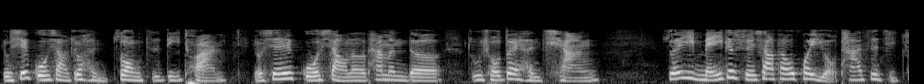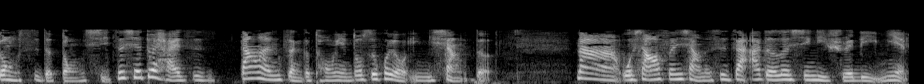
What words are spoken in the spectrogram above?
有些国小就很重子弟团，有些国小呢他们的足球队很强。所以每一个学校都会有他自己重视的东西，这些对孩子当然整个童年都是会有影响的。那我想要分享的是，在阿德勒心理学里面，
